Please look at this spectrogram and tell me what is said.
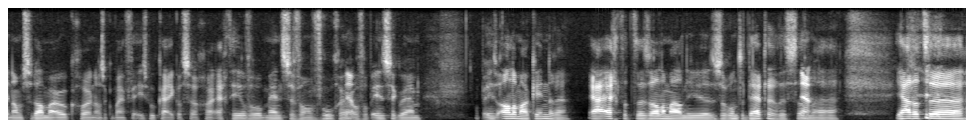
in Amsterdam, maar ook gewoon als ik op mijn Facebook kijk of zo. Gewoon echt heel veel mensen van vroeger Ja. of op Instagram. Opeens allemaal kinderen. Ja, echt, dat is allemaal nu eh, zo rond de 30. Dus dan, ja, ja dat, eh,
